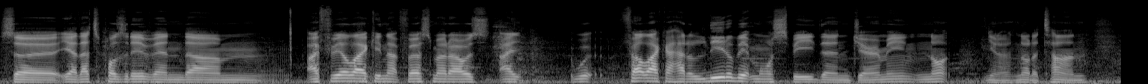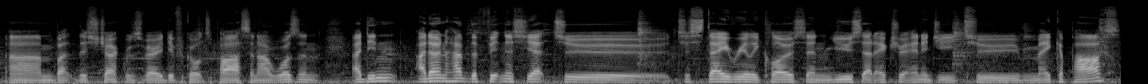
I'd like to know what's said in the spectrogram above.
so yeah, that's positive, and um, I feel like in that first moto, I was I w- felt like I had a little bit more speed than Jeremy. Not you know not a ton, um, but this track was very difficult to pass, and I wasn't. I didn't. I don't have the fitness yet to to stay really close and use that extra energy to make a pass,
